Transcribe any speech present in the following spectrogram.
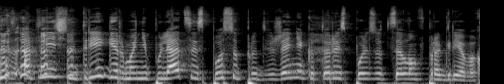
отличный триггер, манипуляции, способ продвижения, который используют в целом в прогревах.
